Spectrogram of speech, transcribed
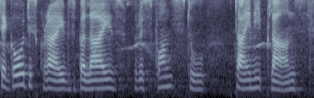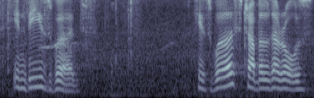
Tagore describes Balai's response to tiny plants in these words. His worst troubles arose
